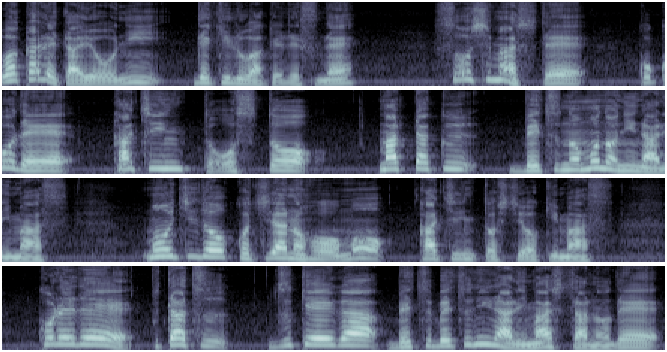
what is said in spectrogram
分かれたようにできるわけですね。そうしましてここでカチンと押すと全く別のものになります。もう一度こちらの方もカチンとしておきます。これで2つ図形が別々になりましたので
